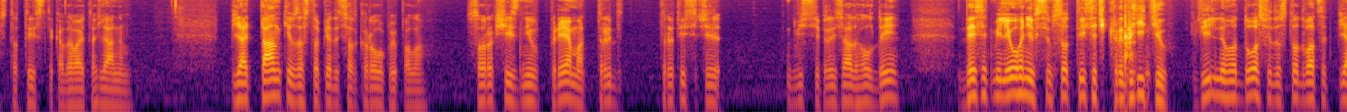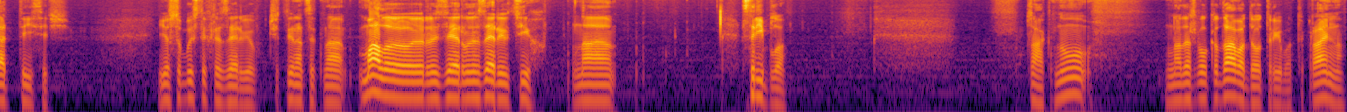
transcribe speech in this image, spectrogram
Статистика, давайте глянемо. 5 танків за 150 коробок випало. 46 днів према, 3250 голди, 10 мільйонів 700 тисяч кредитів, вільного досвіду 125 тисяч. І особистих резервів 14 на. Мало резерв, резервів цих на срібло. Так, ну. Надо ж волкодава доотримати, правильно?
